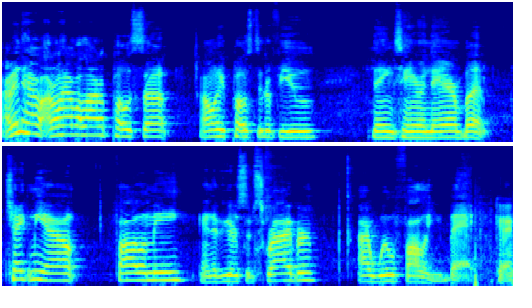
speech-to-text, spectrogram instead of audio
I didn't have I don't have a lot of posts up. I only posted a few things here and there, but check me out, follow me, and if you're a subscriber, I will follow you back. Okay.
